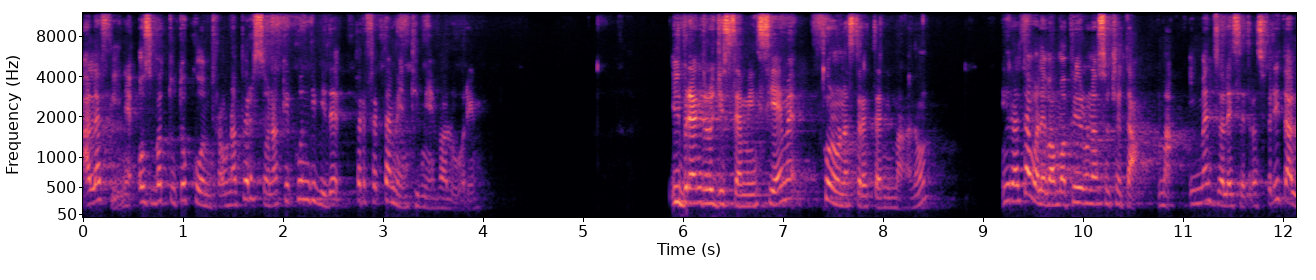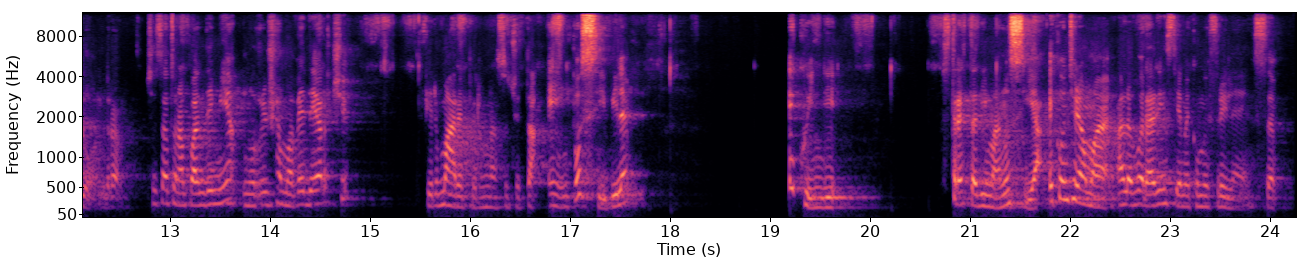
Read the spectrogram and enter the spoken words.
alla fine ho sbattuto contro una persona che condivide perfettamente i miei valori. Il brand lo gestiamo insieme, con una stretta di mano. In realtà volevamo aprire una società, ma in mezzo a lei si è trasferita a Londra. C'è stata una pandemia, non riusciamo a vederci, firmare per una società è impossibile, e quindi stretta di mano sia, e continuiamo a, a lavorare insieme come freelance.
